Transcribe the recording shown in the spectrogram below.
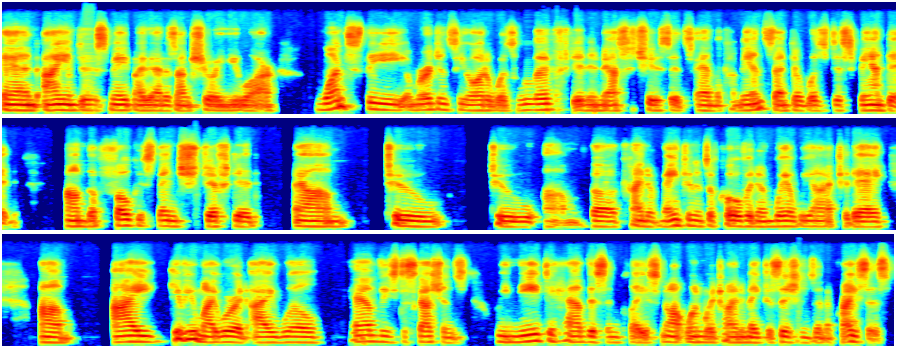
And I am dismayed by that, as I'm sure you are. Once the emergency order was lifted in Massachusetts and the command center was disbanded, um, the focus then shifted um, to, to um, the kind of maintenance of COVID and where we are today. Um, I give you my word, I will have these discussions. We need to have this in place, not when we're trying to make decisions in a crisis,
